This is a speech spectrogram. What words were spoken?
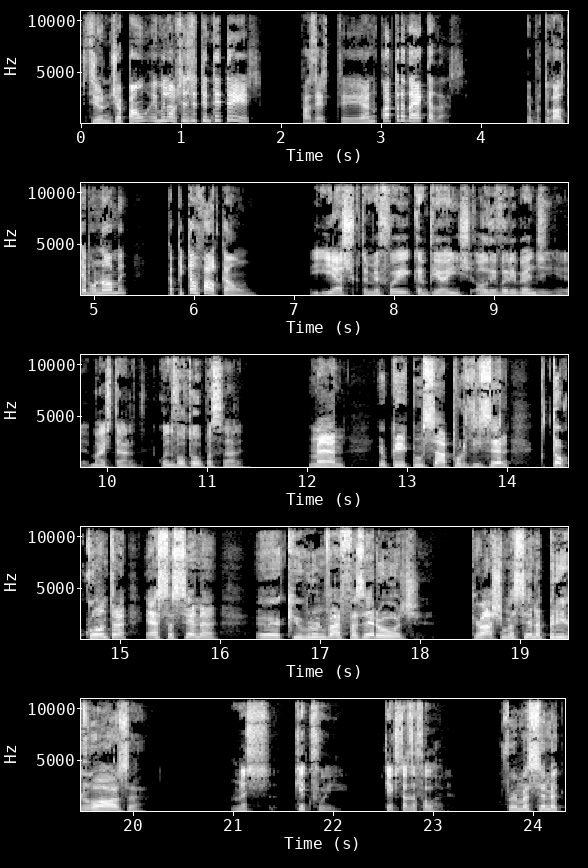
Estreou no Japão em 1983. Faz este ano quatro décadas. Em Portugal teve o nome Capitão Falcão. E acho que também foi Campeões, Oliver e Benji, mais tarde, quando voltou a passar. Man, eu queria começar por dizer que estou contra essa cena eh, que o Bruno vai fazer hoje. Que eu acho uma cena perigosa. Mas o que é que foi? O que é que estás a falar? Foi uma cena que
